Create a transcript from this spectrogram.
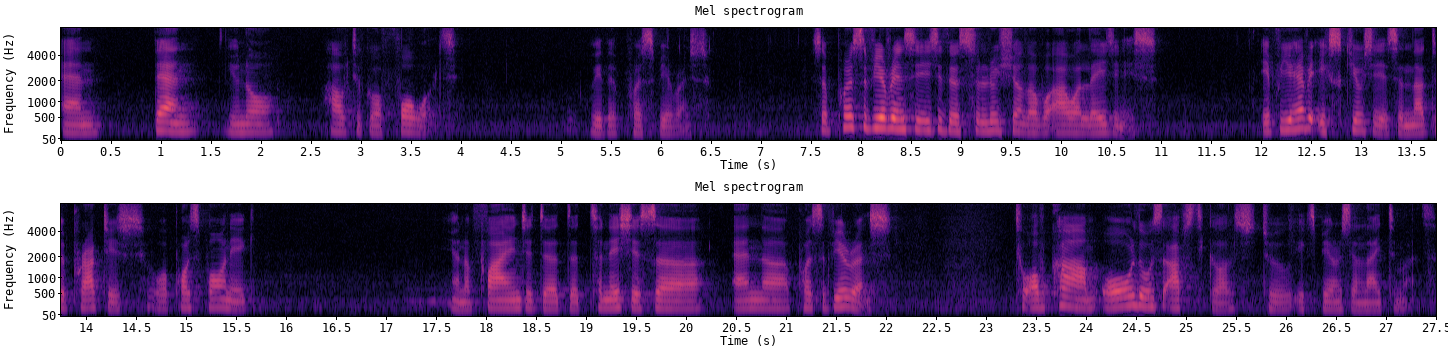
and then you know how to go forward with the perseverance. So, perseverance is the solution of our laziness. If you have excuses not to practice or postpone it, you know, find the, the tenacious uh, and uh, perseverance to overcome all those obstacles to experience enlightenment.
